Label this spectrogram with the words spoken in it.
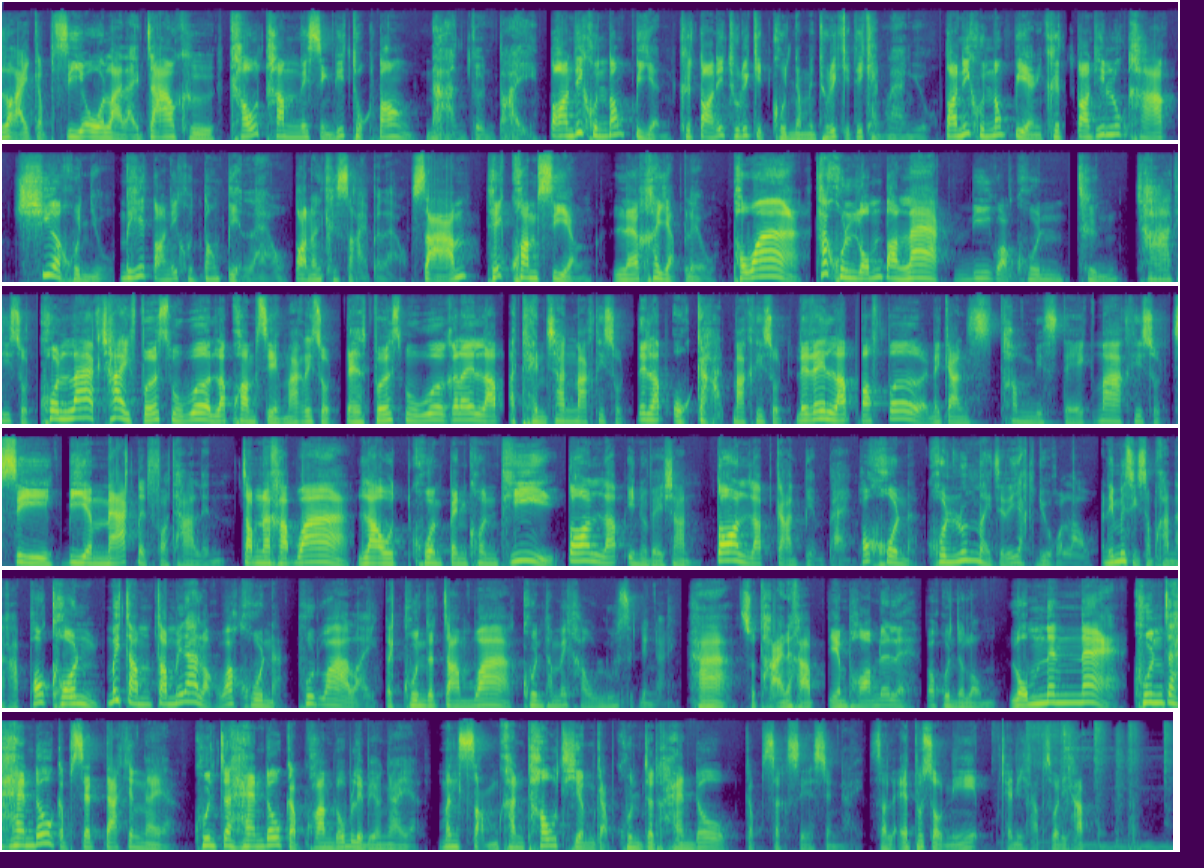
หลายกับ CEO หลาย ๆ เจ้าคือ เขาทำในสิ่งที่ถูกต้องนานเกินไป ตอนที่คุณต้องเปลี่ยน คือตอนที่ธุรกิจคุณยังเป็นธุรกิจที่แข็งแรงอยู่ ตอนที่คุณต้องเปลี่ยนคือตอนที่ลูกค้าเชื่อคุณอยู่ ไม่ใช่ตอนที่คุณต้องเปลี่ยนแล้ว ตอนนั้นคือสายไปแล้ว 3. เทคความเสี่ยงแล้วขยับเร็ว เพราะว่าถ้าคุณล้มตอนแรกดีกว่าคุณถึงช้าที่สุด คนแรกใช่ first mover รับความเสี่ยงมากที่สุด แต่ first mover ก็ได้รับ attention มากที่สุด ได้รับโอกาสมากที่สุด และได้รับ buffer ในการทำ mistake มากที่สุด C be a magnet for talent จำนะครับว่าเราควรเป็นคนที่ต้อนรับ innovation ต้อนรับการเปลี่ยนแปลง เพราะคนอะคนรุ่นใหม่จะได้อยากอยู่กับเรา อันนี้เป็นสิ่งสำคัญนะครับ เพราะคนไม่จำจำไม่ได้หรอกว่าคุณอะพูดว่าอะไร แต่คุณจะจำว่าคุณทำให้เขารู้สึกยังไง 5. สุดท้ายนะครับ เตรียมพร้อมได้เลย ว่าคุณจะล้ม ล้มแน่ๆ คุณจะ handle กับ setback ยังไงอะคุณจะ handle กับความล้มเหลวยังไงอะมันสำคัญเท่าเทียมกับคุณจะ handle กับ success ยังไงสำหรับ episode นี้แค่นี้ครับ สวัสดีครับ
